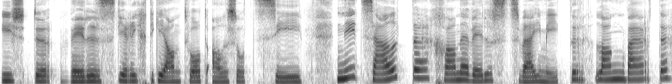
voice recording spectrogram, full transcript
ist der Wels die richtige Antwort, also C. Nicht selten kann ein Wels zwei Meter lang werden,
